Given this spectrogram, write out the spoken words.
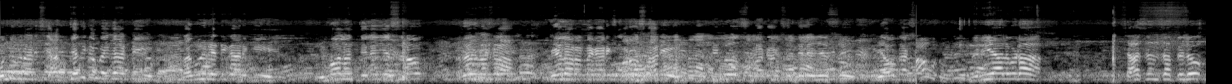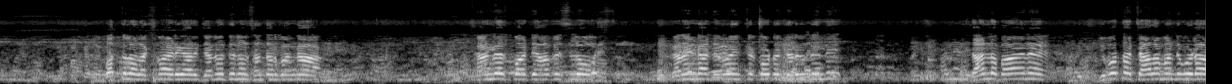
ముందుకు నడిచి అత్యధిక మెజార్టీ రఘువీరెడ్డి గారికి ఇవ్వాలని తెలియజేస్తున్నాం. అదేవిధంగా జేలర్ అన్న గారికి మరోసారి పుట్టినరోజు శుభాకాంక్షలు తెలియజేస్తూ ఈ అవకాశం మిరియాలు కూడా శాసనసభ్యులు బత్తుల లక్ష్మారెడ్డి గారి జన్మదినం సందర్భంగా కాంగ్రెస్ పార్టీ ఆఫీసులో ఘనంగా నిర్వహించుకోవడం జరుగుతుంది. దానిలో బాగానే యువత చాలామంది కూడా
